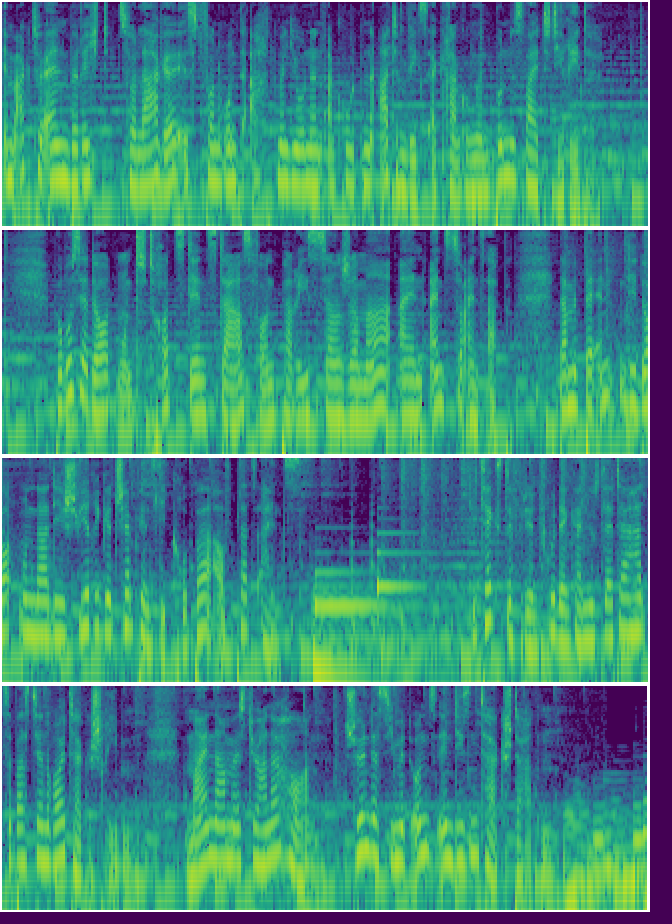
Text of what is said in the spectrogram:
Im aktuellen Bericht zur Lage ist von rund 8 Millionen akuten Atemwegserkrankungen bundesweit die Rede. Borussia Dortmund trotz den Stars von Paris Saint-Germain ein 1 zu 1 ab. Damit beenden die Dortmunder die schwierige Champions League-Gruppe auf Platz 1. Die Texte für den Frühdenker-Newsletter hat Sebastian Reuter geschrieben. Mein Name ist Johanna Horn. Schön, dass Sie mit uns in diesen Tag starten.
